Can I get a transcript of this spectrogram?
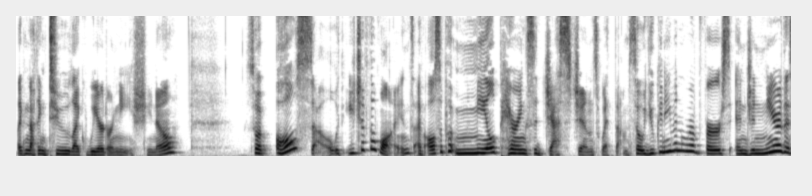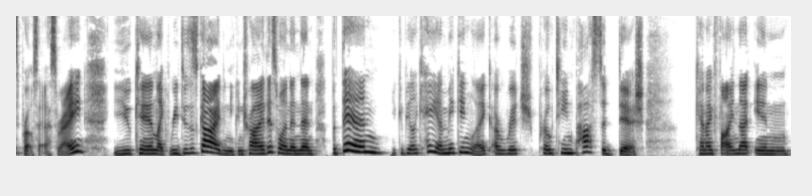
like nothing too like weird or niche, you know? So I've also, with each of the wines, I've also put meal pairing suggestions with them. So you can even reverse engineer this process, right? You can like read through this guide and you can try this one and then, but then you could be like, hey, I'm making like a rich protein pasta dish. Can I find that in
